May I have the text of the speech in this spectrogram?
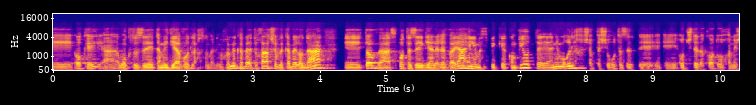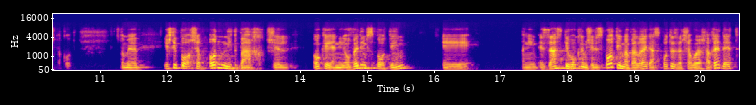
אה, אוקיי, ה-Workflow הזה תמיד יעבוד לך. זאת אומרת, אתם יכולים לקבל, את יכולה עכשיו לקבל הודעה, אה, טוב, ה-spot הזה הגיע לרוויה, אין לי מספיק compute, אני מוריד לך עכשיו את השירות הזה עוד שתי דקות או חמש דקות. זאת אומרת, יש לי פה עכשיו עוד נדבך של אוקיי, אני עובד עם spot ים, אה, אני הזזתי workload ים של spot ים, אבל רגע, ה-spot הזה עכשיו הולך לרדת,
